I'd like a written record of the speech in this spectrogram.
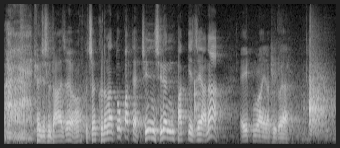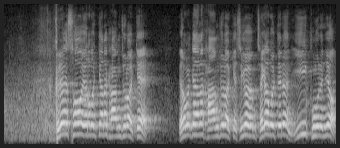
아, 별짓을 다 하죠. 그쵸? 그러나 똑같아. 진실은 바뀌지 않아. A뿐만 아니라 B도야. 그래서 여러분께 하나 강조를 할게. 여러분께 하나 강조를 할게. 지금 제가 볼 때는 이 구문은요.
